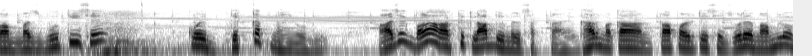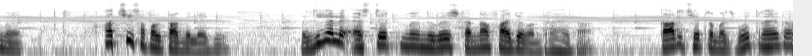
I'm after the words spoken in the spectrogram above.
व मजबूती से कोई दिक्कत नहीं होगी। आज एक बड़ा आर्थिक लाभ भी मिल सकता है। घर, मकान प्रॉपर्टी से जुड़े मामलों में अच्छी सफलता मिलेगी। रियल एस्टेट में निवेश करना फ़ायदेमंद रहेगा। कार्य क्षेत्र मज़बूत रहेगा।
